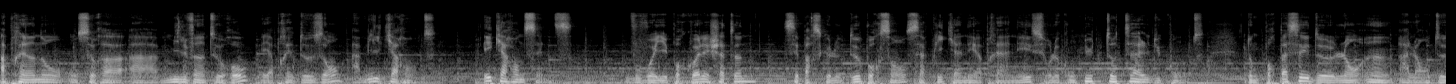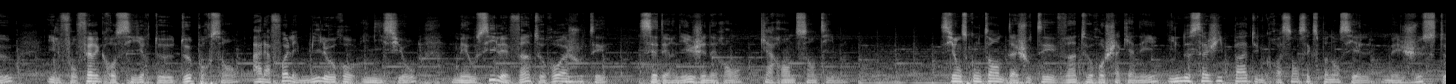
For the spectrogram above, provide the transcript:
Après un an, on sera à 1020 euros et après deux ans à 1040 et 40 cents. Vous voyez pourquoi les chatonnes C'est parce que le 2% s'applique année après année sur le contenu total du compte. Donc pour passer de l'an 1 à l'an 2, il faut faire grossir de 2% à la fois les 1000 euros initiaux, mais aussi les 20 euros ajoutés, ces derniers générant 40 centimes. Si on se contente d'ajouter 20 euros chaque année, il ne s'agit pas d'une croissance exponentielle, mais juste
